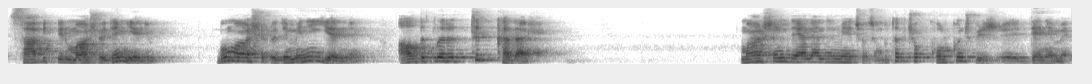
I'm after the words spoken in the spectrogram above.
sabit bir maaş ödemeyelim. Bu maaşı ödemenin yerine aldıkları tık kadar maaşlarını değerlendirmeye çalışın. Bu tabii çok korkunç bir e, deneme.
